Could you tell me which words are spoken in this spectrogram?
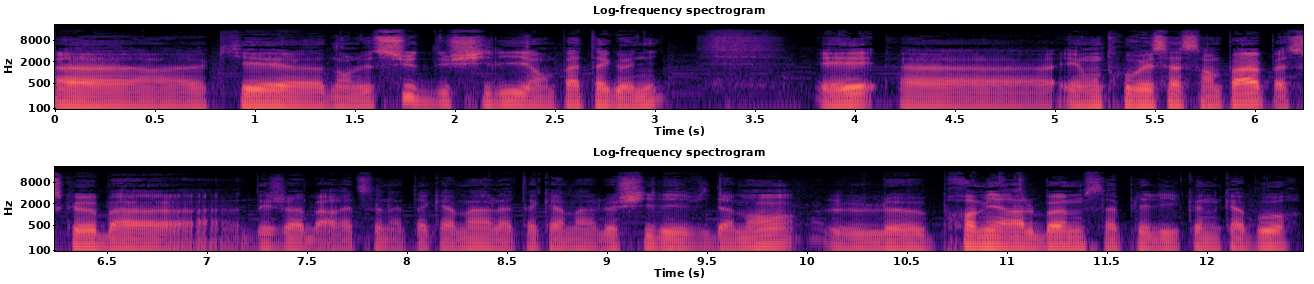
ouais. qui est dans le sud du Chili, en Patagonie. Et, euh, et on trouvait ça sympa parce que bah, déjà bah, Redson Atacama, l'Atacama, le Chili évidemment. Le premier album s'appelait Liconcabour.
